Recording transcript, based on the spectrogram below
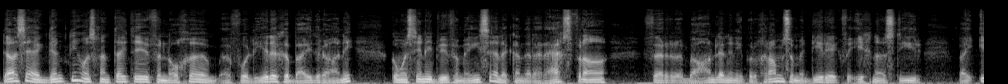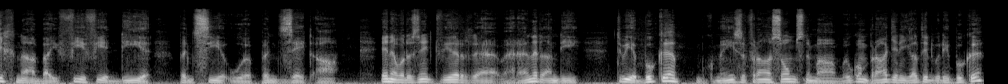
Daar sê ek dink nie ons gaan tyd hê vir nog 'n volledige bydrae nie. Kom ons sê net wie vir mense, hulle kan hulle regs vra vir behandeling in die program sommer direk vir Ignas stuur by igna@ffd.co.za. En nou wil ons net weer uh, herinner aan die twee boeke. Mense vra soms net maar, hoekom praat jy die hele tyd oor die boeke?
